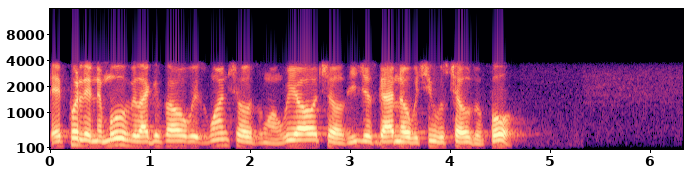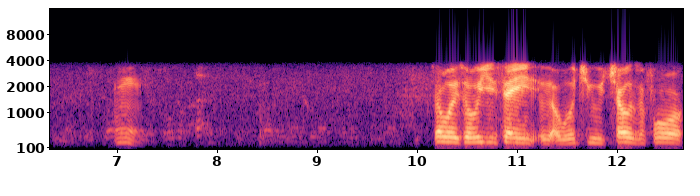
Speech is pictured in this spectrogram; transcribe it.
They put it in the movie like it's always one chosen one. We all chose. You just gotta know what you was chosen for. Mm. So, what- so when you say uh, what you were chosen for,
